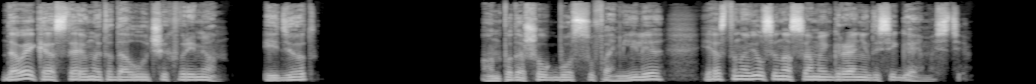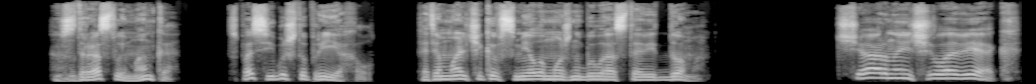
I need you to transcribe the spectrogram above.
Давай-ка оставим это до лучших времен. Идет? Он подошел к боссу фамилия и остановился на самой грани досягаемости. «Здравствуй, Манка. Спасибо, что приехал. Хотя мальчиков смело можно было оставить дома». «Чёрный человек»,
